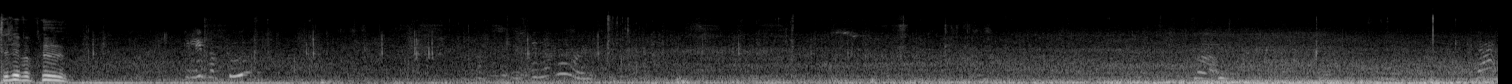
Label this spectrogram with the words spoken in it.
Deliver poo. Deliver food? It's been a while. Mum. That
